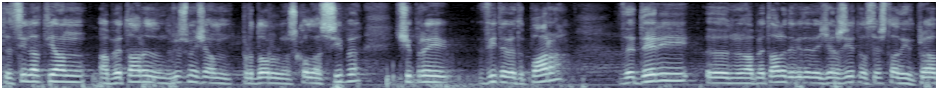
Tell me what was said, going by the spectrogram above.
të cilat janë abetare të ndryshme që janë përdorur në shkolla shqipe që prej viteve të para dhe deri në abetaret e viteve 60 ose 70, pra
